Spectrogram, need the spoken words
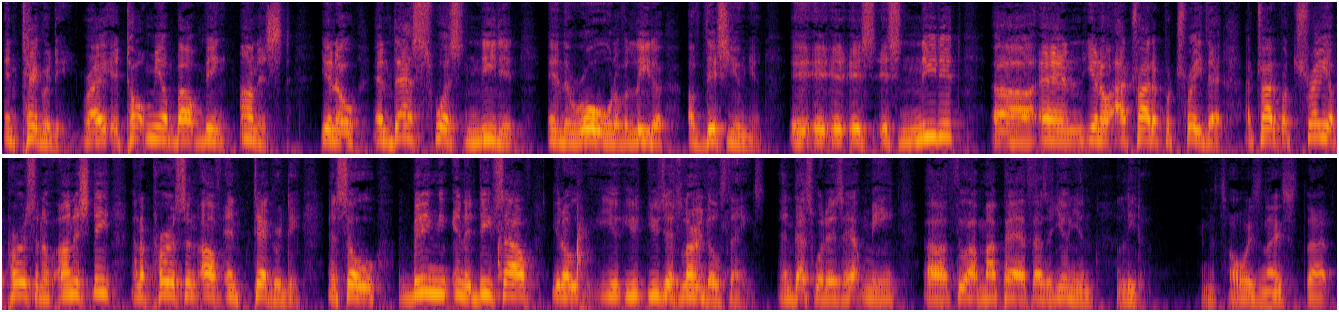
integrity, right? It taught me about being honest, you know, and that's what's needed in the role of a leader of this union. It, it, it's, it's needed. Uh, and you know, I try to portray that. I try to portray a person of honesty and a person of integrity. And so, being in the deep south, you know, you you, you just learn those things, and that's what has helped me uh, throughout my path as a union leader. And it's always nice that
